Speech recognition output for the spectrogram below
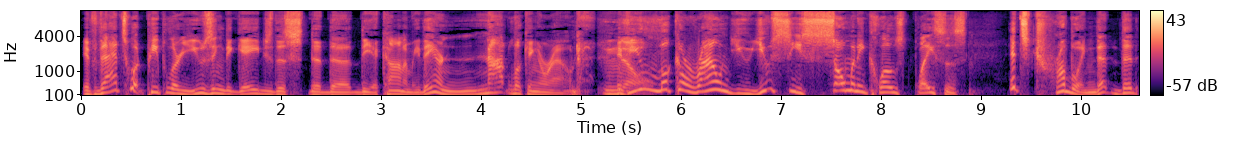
if that's what people are using to gauge this the the, the economy, they are not looking around. If you look around you, you see so many closed places. It's troubling that the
